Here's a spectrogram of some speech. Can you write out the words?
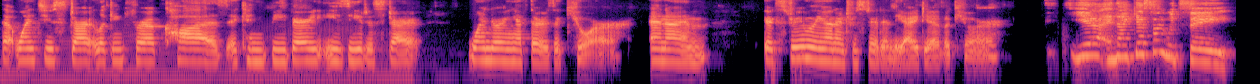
that once you start looking for a cause, it can be very easy to start wondering if there's a cure. And I'm extremely uninterested in the idea of a cure. Yeah, and I guess I would say,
